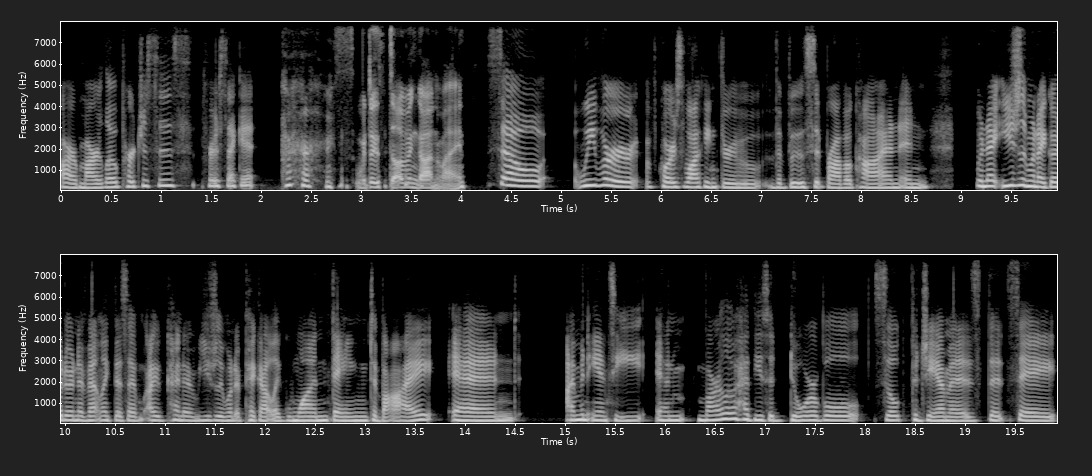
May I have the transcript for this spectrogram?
our Marlo purchases for a second? which I still haven't gotten mine. So we were, of course, walking through the booths at BravoCon, and when I usually when I go to an event like this, I, I kind of usually want to pick out like one thing to buy, and I'm an auntie, and Marlo had these adorable silk pajamas that say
